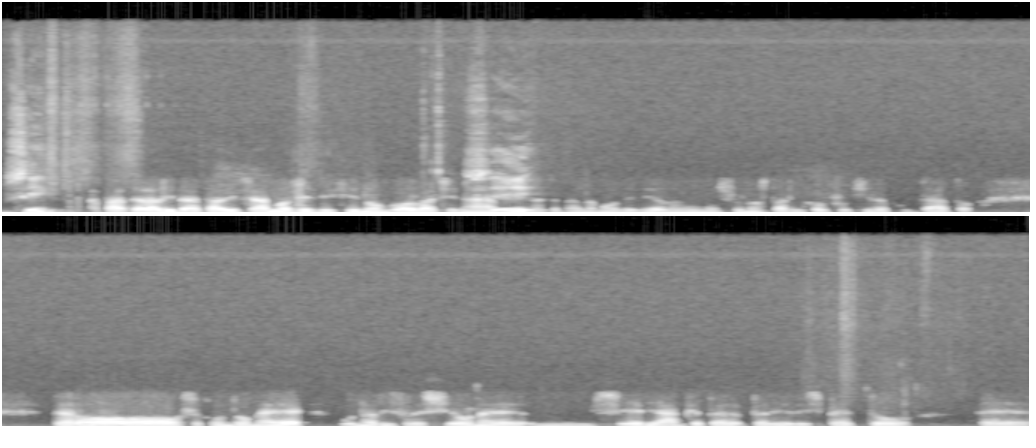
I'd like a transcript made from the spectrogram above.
sì. a parte la libertà diciamo di, di chi non vuole vaccinarsi, sì. perché per l'amor di Dio nessuno sta lì col fucile puntato, però secondo me una riflessione mh, seria anche per, per il rispetto eh,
